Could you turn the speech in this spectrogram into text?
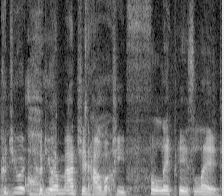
Could you mm. could oh you imagine how much he'd flip his lid?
